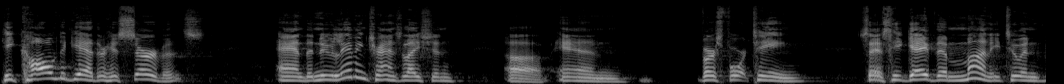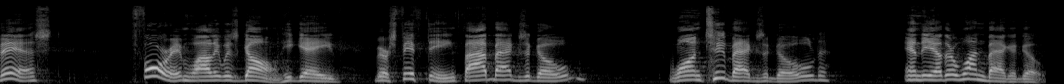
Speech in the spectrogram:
He called together his servants, and the New Living Translation uh, in verse 14 says he gave them money to invest for him while he was gone. He gave, verse 15, five bags of gold, one two bags of gold, and the other one bag of gold.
